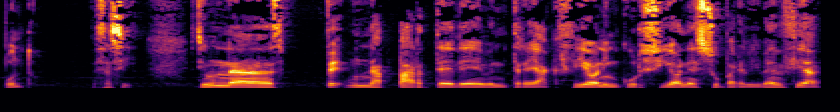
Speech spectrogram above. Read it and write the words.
Punto. Es así. Tiene unas una parte de entre acción, incursiones, supervivencia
